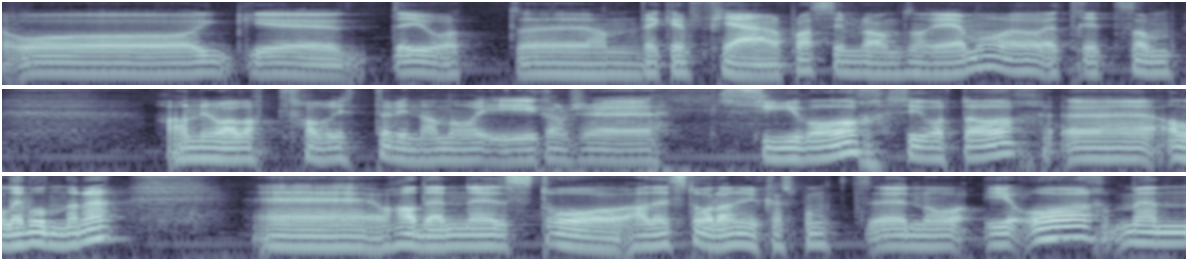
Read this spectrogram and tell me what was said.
og det gjorde at uh, han fikk en fjerdeplass i Milano Sanremo. Et ritt som han jo har vært favoritt til å vinne nå i kanskje syv år. Syv-åtte år. Uh, alle vunnet det. Uh, og hadde, strå, hadde, et strålende utgangspunkt nå i år, men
